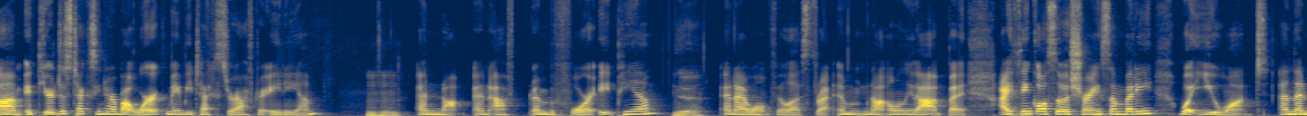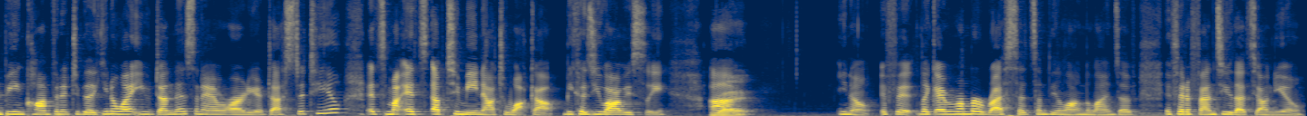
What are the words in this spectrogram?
Um, if you're just texting her about work, maybe text her after 8 a.m. and not and after and before 8 p.m. yeah. and I won't feel as threat. And not only that, but I think also assuring somebody what you want, and then being confident to be like, you know what, you've done this, and I've already adjusted to you. It's my it's up to me now to walk out because you obviously. Um, right. You know, if it like I remember Russ said something along the lines of if it offends you, that's on you.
